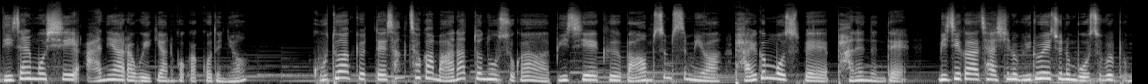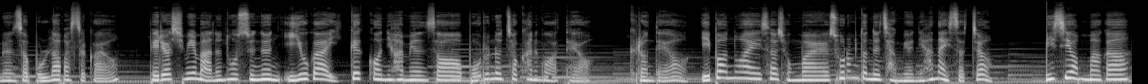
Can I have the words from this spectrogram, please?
네 잘못이 아니야라고 얘기하는 것 같거든요. 고등학교 때 상처가 많았던 호수가 미지의 그 마음 씀씀이와 밝은 모습에 반했는데 미지가 자신을 위로해주는 모습을 보면서 몰라봤을까요? 배려심이 많은 호수는 이유가 있겠거니 하면서 모르는 척 하는 것 같아요. 그런데요, 이번 화에서 정말 소름 돋는 장면이 하나 있었죠? 미지 엄마가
